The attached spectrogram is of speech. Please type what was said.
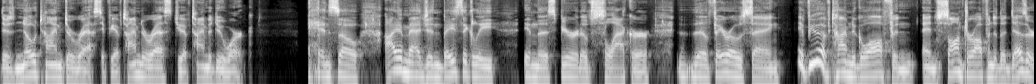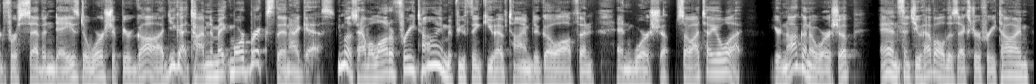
There's no time to rest. If you have time to rest, you have time to do work. And so I imagine basically in the spirit of slacker, the Pharaoh's saying, if you have time to go off and, and saunter off into the desert for seven days to worship your God, you got time to make more bricks then, I guess. You must have a lot of free time if you think you have time to go off and, and worship. So I tell you what, you're not going to worship And since you have all this extra free time,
